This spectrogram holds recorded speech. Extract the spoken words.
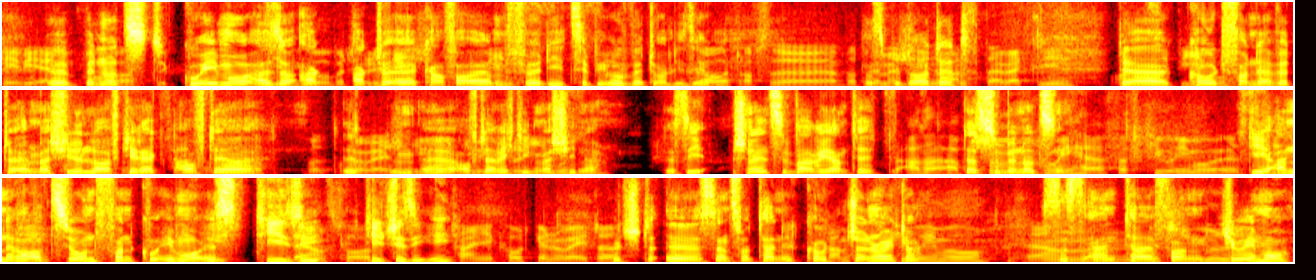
äh, benutzt QEMU, also ak aktuell KVM, für die CPU-Virtualisierung. Das bedeutet, der Code von der virtuellen Maschine läuft direkt auf der, äh, auf der richtigen Maschine. Das ist die schnellste Variante, das zu benutzen. Die andere Option von QEMO ist TGCE, which uh, stands for Tiny Code Generator. Es ist ein Teil von QEMO.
